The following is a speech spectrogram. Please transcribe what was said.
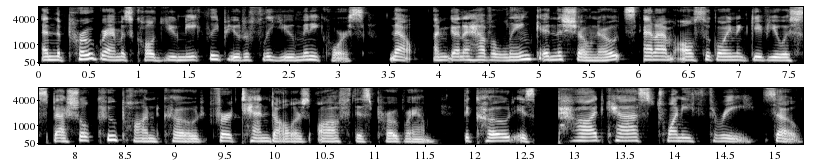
and the program is called Uniquely Beautifully You mini course. Now, I'm going to have a link in the show notes, and I'm also going to give you a special coupon code for $10 off this program. The code is podcast23. So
